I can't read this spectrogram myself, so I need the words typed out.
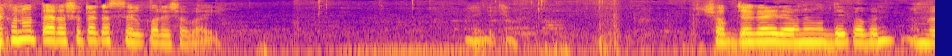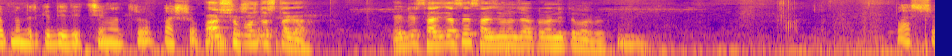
এখনও তেরোশো টাকা সেল করে সবাই। এই দেখেন। সব জায়গায় রেওয়ানের মধ্যেই পাবেন। আমরা আপনাদেরকে দিয়ে দিচ্ছি মাত্র পাঁচশো পাঁচশো পঞ্চাশ টাকা। এটির সাইজ আছে সাইজ অনুযায়ী আপনারা নিতে পারবেন। পাঁচশো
